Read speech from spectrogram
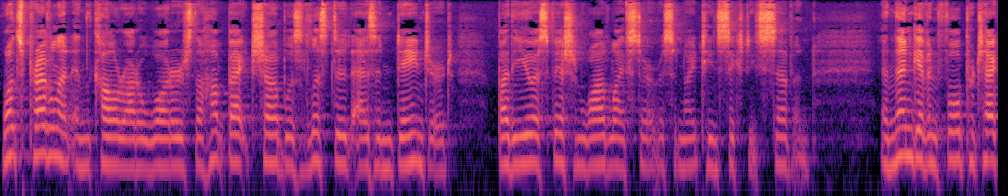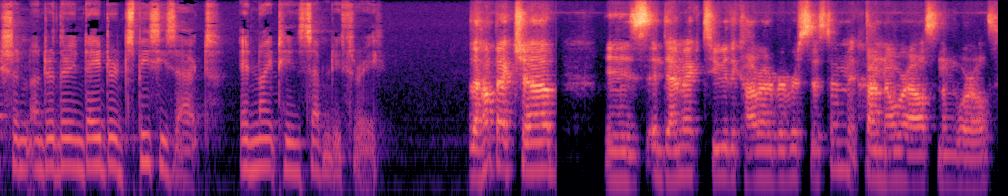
Once prevalent in the Colorado waters, the humpback chub was listed as endangered by the U.S. Fish and Wildlife Service in 1967, and then given full protection under the Endangered Species Act in 1973. The humpback chub is endemic to the Colorado River system. It's found nowhere else in the world.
